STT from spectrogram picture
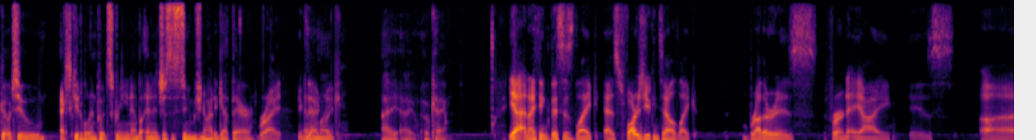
go to executable input screen and and it just assumes you know how to get there. right. And I'm like, I, I okay. Yeah, and I think this is like as far as you can tell, like brother is for an AI is uh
